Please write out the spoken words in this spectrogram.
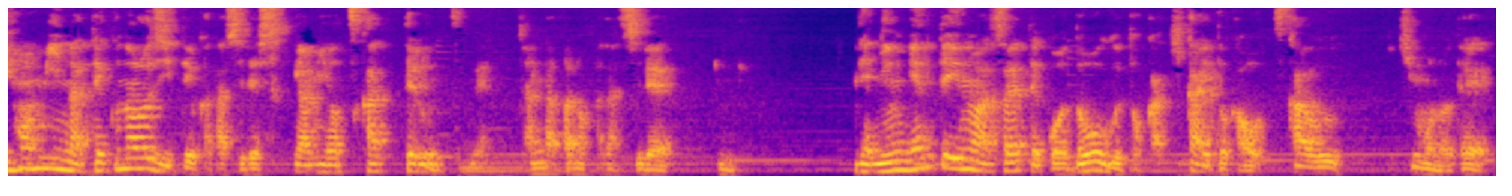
基本みんなテクノロジーっていう形で式紙を使ってるんですね。何らかの形で。で、人間っていうのはそうやってこう道具とか機械とかを使う生き物で、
